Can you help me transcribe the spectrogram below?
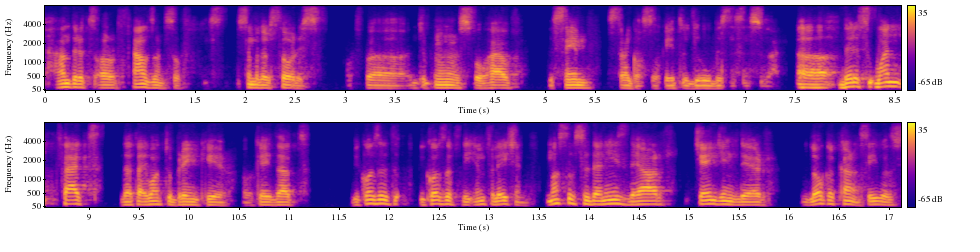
hundreds or thousands of similar stories of uh, entrepreneurs who have the same struggles. Okay, to do business in Sudan. Uh, there is one fact that I want to bring here. Okay, that because of because of the inflation, most of Sudanese they are changing their local currency, which,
